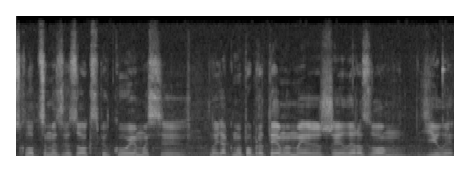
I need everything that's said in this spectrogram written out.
з хлопцями зв'язок, спілкуємося. Ну як ми побратими, ми жили разом, їли,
